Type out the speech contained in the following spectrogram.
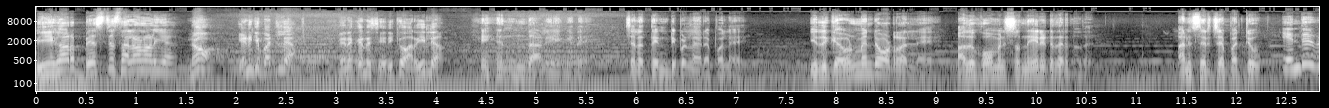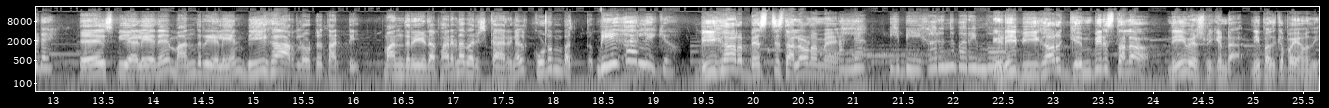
ബീഹാർ ബെസ്റ്റ് സ്ഥലമാണ് അളിയ? നോ എനിക്ക് പറ്റില്ല. നിനക്കെന്നെ ശരിക്കും അറിയില്ല. എന്താ അളിയ ഇങ്ങനെ? ചില തെണ്ടി പിള്ളേരെ പോലെ. ഇത് ഗവൺമെന്റ് ഓർഡർ അല്ലേ? അത് ഹോം മിനിസ്റ്റർ നേരിട്ട് തരുന്നത്. അനുസരിച്ചേ പറ്റൂ. എന്താ ഇവിടെ? എ എസ് പി എളിയനെ മന്ത്രി എളിയൻ ബീഹാറിലോട്ട് തട്ടി. മന്ത്രിയുടെ ഭരണപരിഷ്കാരങ്ങൾ കുടുംബത്തും. ബീഹാറിലേക്കോ? ബീഹാർ ബെസ്റ്റ് സ്ഥലമാണമ്മേ. അല്ല ഈ ബീഹാർ എന്ന് പറയുമ്പോ എടി ബീഹാർ ഗംഭീര സ്ഥല. നീ വിഷമിക്കണ്ട. നീ പതുക്കെ പോയാ മതി.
